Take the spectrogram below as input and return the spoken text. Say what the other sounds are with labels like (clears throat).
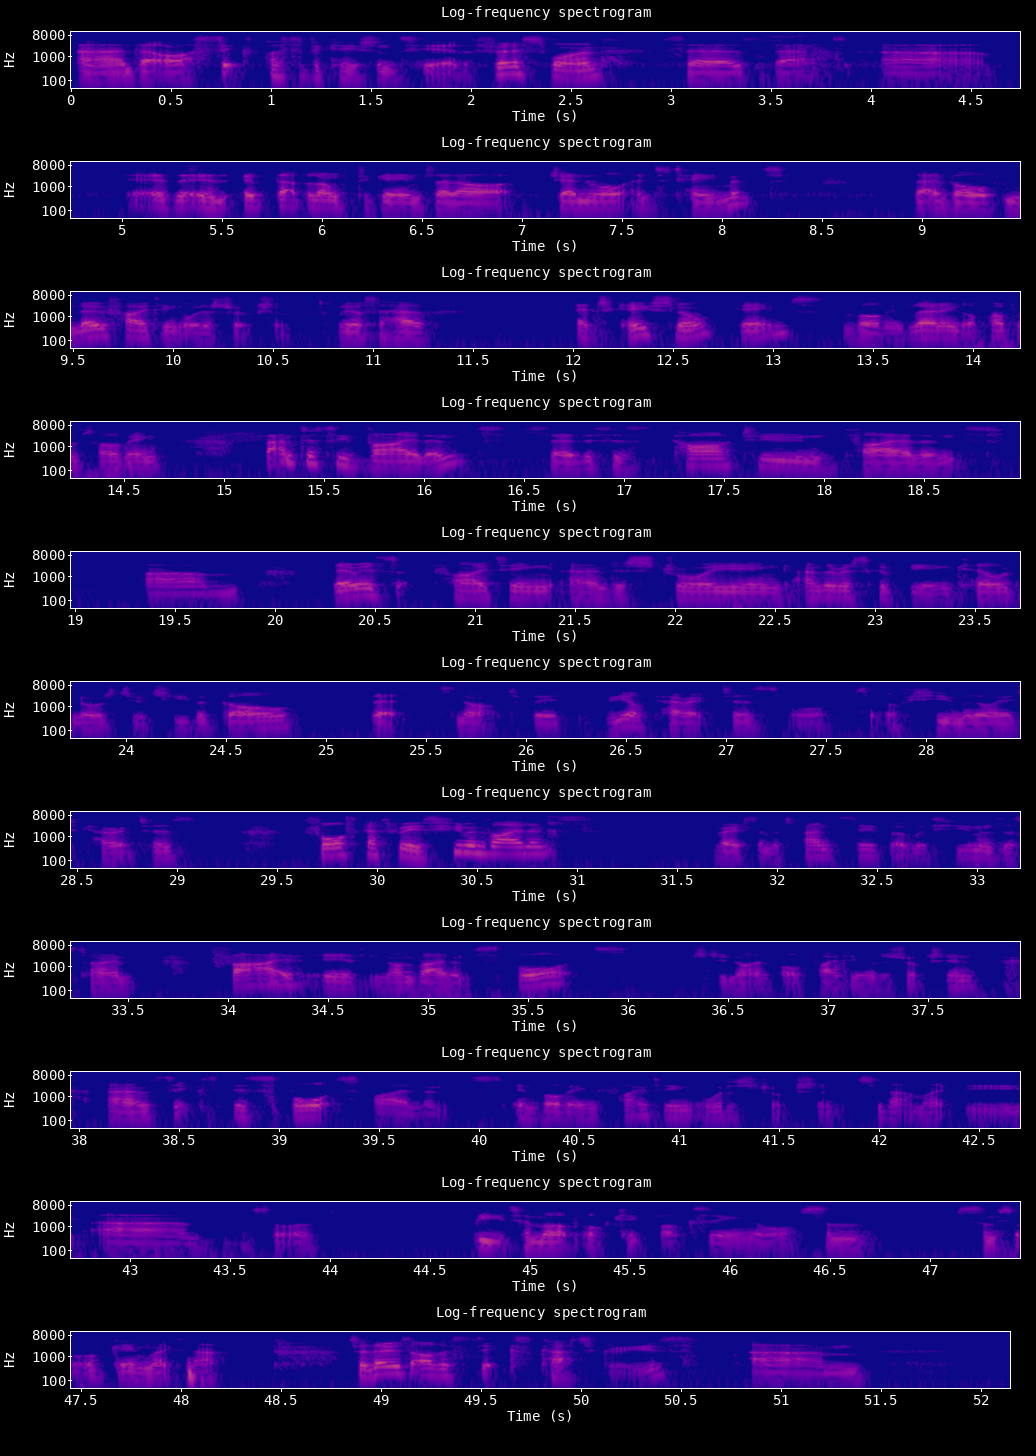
and there are six classifications here. The first one says that um, it, it, that belongs to games that are general entertainment that involve no fighting or destruction. We also have educational games involving learning or problem solving, fantasy violence. So this is cartoon violence. Um, there is fighting and destroying and the risk of being killed in order to achieve a goal, but it's not with real characters or sort of humanoid characters. Fourth category is human violence. It's very similar to fantasy, but with humans this time. Five is non-violent sports, which do not involve fighting or destruction. And six is sports violence, involving fighting or destruction. So that might be um, sort of beat 'em up or kickboxing or some some sort of game like that. So those are the six categories. Um,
